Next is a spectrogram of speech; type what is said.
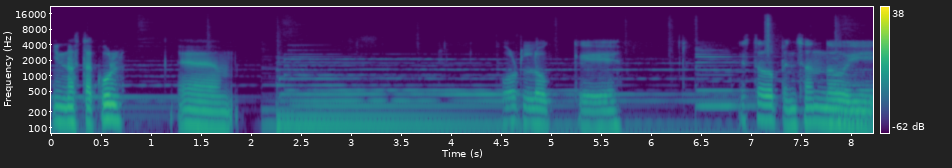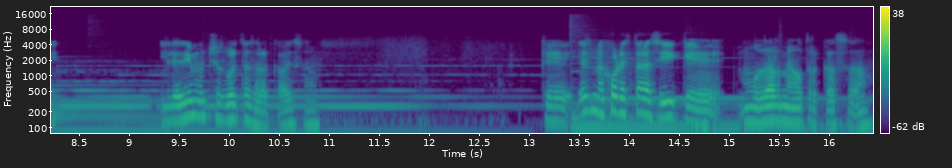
Y no está cool em, por lo que he estado pensando y, y le di muchas vueltas a la cabeza. Que es mejor estar así que mudarme a otra casa.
